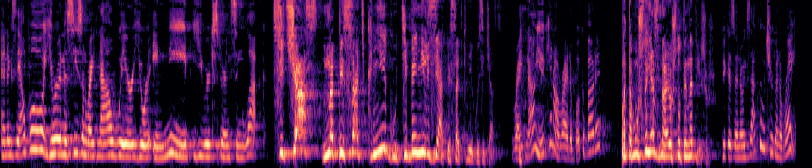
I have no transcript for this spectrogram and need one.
An example, you're in a season right now where you're in need, you're experiencing lack. Сейчас написать книгу, тебе нельзя писать книгу сейчас. Right now, you cannot write a book about it Потому что я знаю, что ты напишешь. because I know exactly what you're to write.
